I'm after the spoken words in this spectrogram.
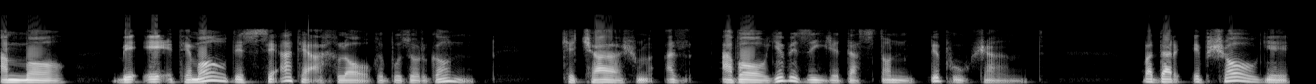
اما به اعتماد سعت اخلاق بزرگان که چشم از عوایب زیر دستان بپوشند و در افشای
